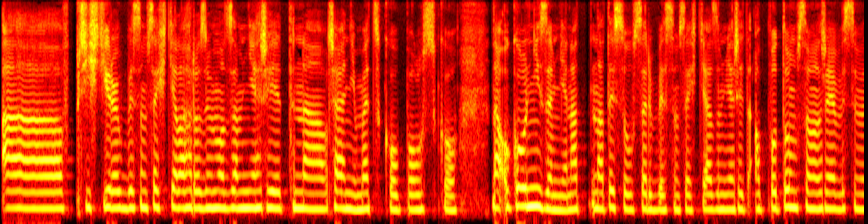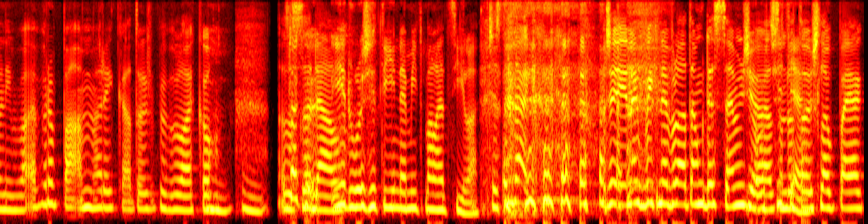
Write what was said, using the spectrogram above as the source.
a v příští rok bych se chtěla hrozně moc zaměřit na třeba Německo, Polsko, na okolní země, na, na ty sousedy bych se chtěla zaměřit a potom samozřejmě by se mi líbila Evropa, Amerika, to už by bylo jako mm, mm. zase tak dál. je důležitý nemít malé cíle. Přesně tak, protože jinak bych nebyla tam, kde jsem, že jo, já jsem do toho šla úplně jak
